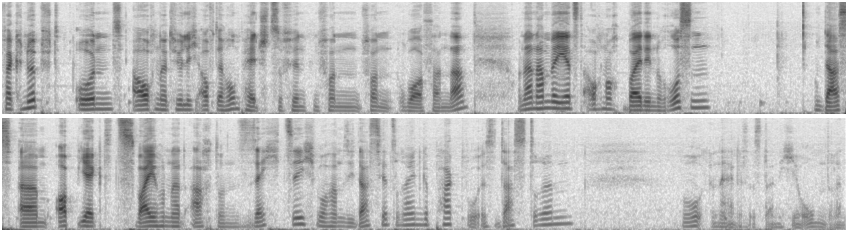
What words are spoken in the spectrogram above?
verknüpft und auch natürlich auf der Homepage zu finden von, von War Thunder. Und dann haben wir jetzt auch noch bei den Russen das ähm, Objekt 268. Wo haben sie das jetzt reingepackt? Wo ist das drin? Wo? Nein, das ist dann hier oben drin.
